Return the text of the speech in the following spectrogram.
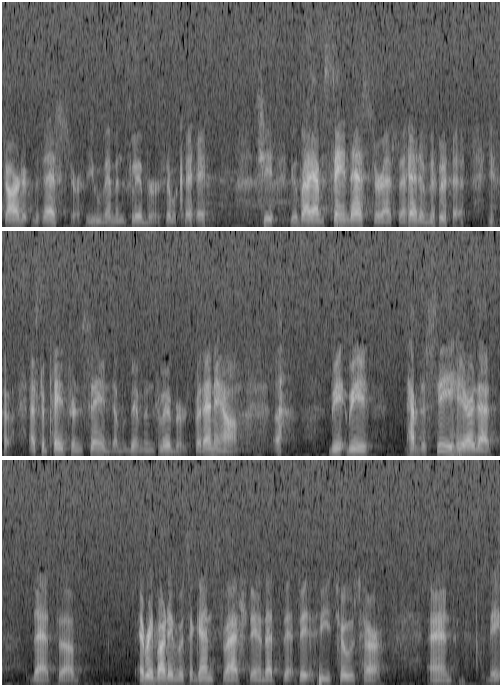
started with Esther, you women's flibbers, okay? she, you probably have Saint Esther as the head of the, you know, as the patron saint of women's liberals. But anyhow, uh, we, we have to see here that that uh, everybody was against Vashti, and that, that he chose her, and they,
